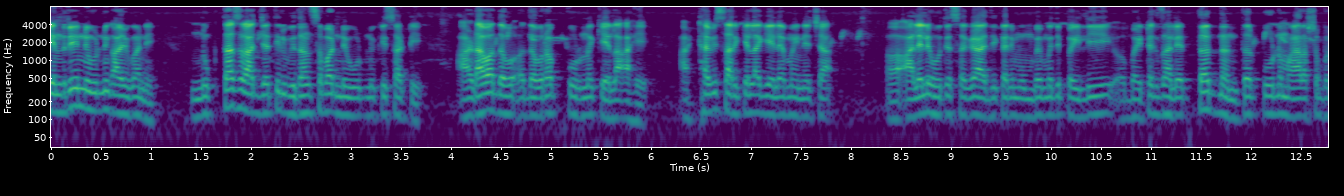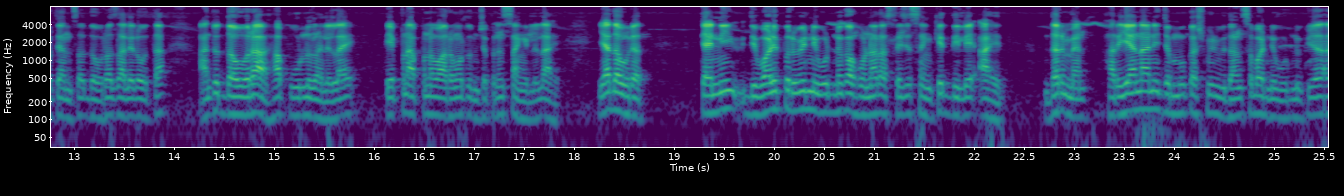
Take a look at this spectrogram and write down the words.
केंद्रीय निवडणूक आयोगाने नुकताच राज्यातील विधानसभा निवडणुकीसाठी आढावा दौ दौरा पूर्ण केला आहे. अठ्ठावीस तारखेला गेल्या महिन्याच्या आलेले होते सगळे अधिकारी. मुंबईमध्ये पहिली बैठक झाली. आहे तदनंतर पूर्ण महाराष्ट्रभर त्यांचा दौरा झालेला होता आणि तो दौरा हा पूर्ण झालेला आहे. ते पण आपण वारंवार तुमच्यापर्यंत सांगितलेलं आहे. या दौऱ्यात त्यांनी दिवाळीपूर्वी निवडणुका होणार असल्याचे संकेत दिले आहेत. दरम्यान हरियाणा आणि जम्मू काश्मीर विधानसभा निवडणुकीच्या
